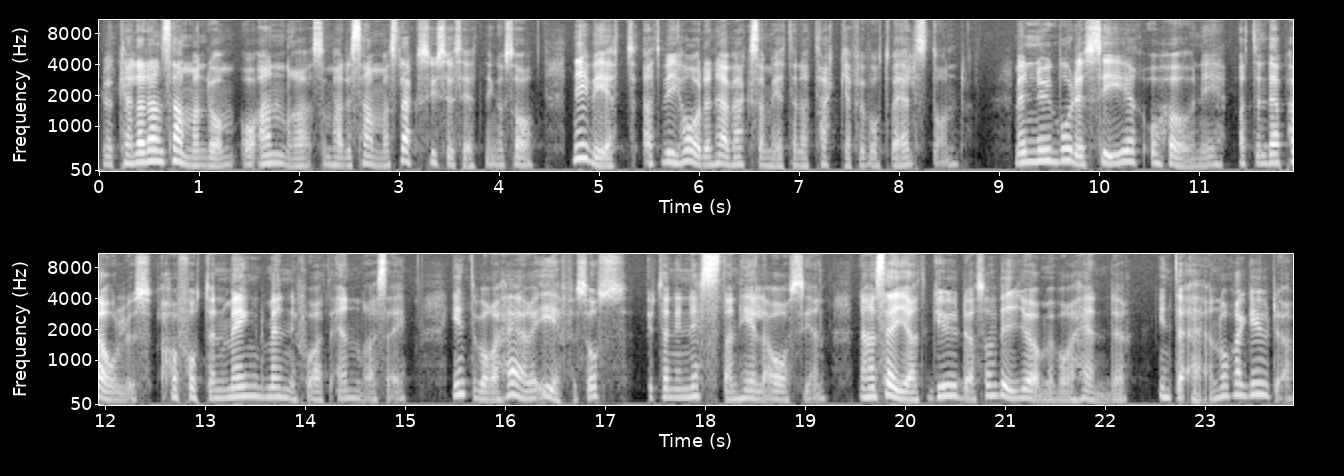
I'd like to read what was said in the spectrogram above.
Nu kallade han samman dem och andra som hade samma slags sysselsättning och sa Ni vet att vi har den här verksamheten att tacka för vårt välstånd. Men nu både ser och hör ni att den där Paulus har fått en mängd människor att ändra sig. Inte bara här i Efesos utan i nästan hela Asien när han säger att gudar som vi gör med våra händer inte är några gudar.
